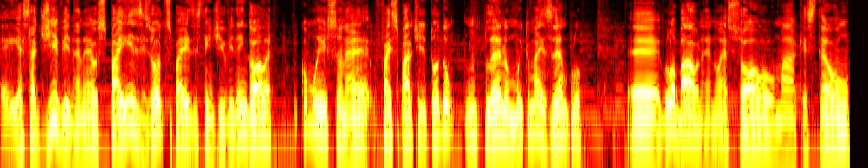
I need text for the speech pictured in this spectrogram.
é, e essa dívida, né, os países, outros países têm dívida em dólar e como isso, né, faz parte de todo um plano muito mais amplo é, global, né, não é só uma questão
